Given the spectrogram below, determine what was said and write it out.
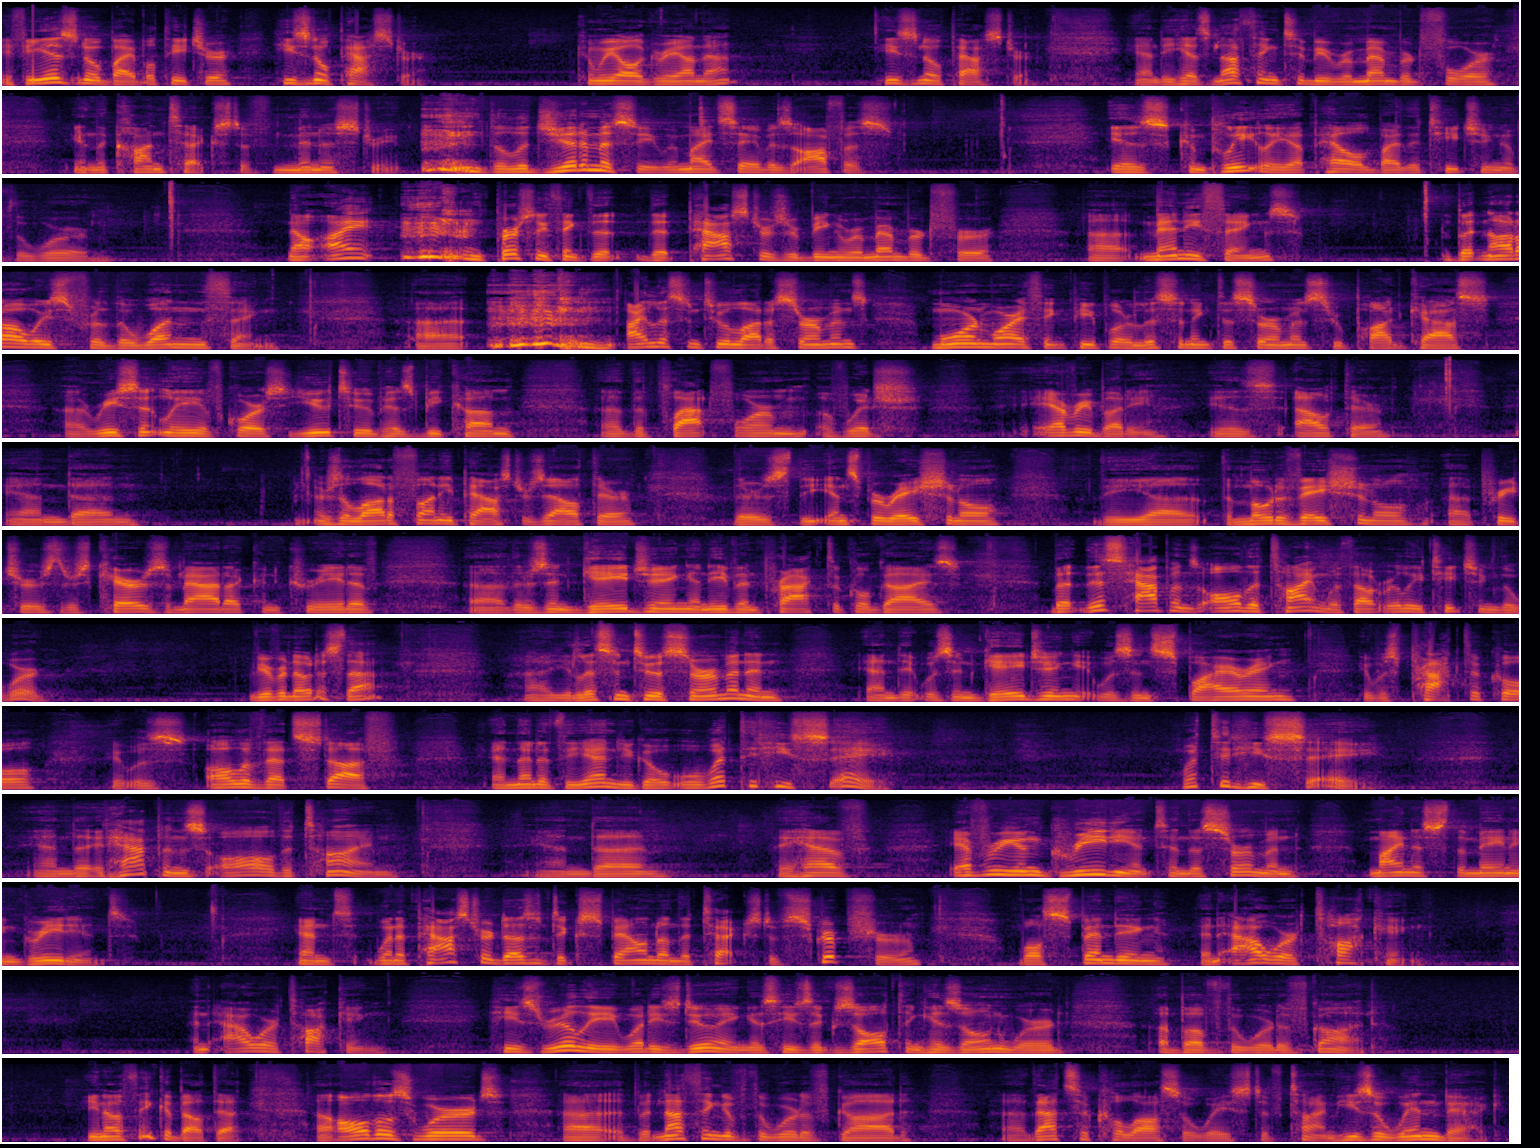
if he is no Bible teacher, he's no pastor. Can we all agree on that? He's no pastor. And he has nothing to be remembered for in the context of ministry. the legitimacy, we might say, of his office is completely upheld by the teaching of the word. Now, I personally think that, that pastors are being remembered for uh, many things, but not always for the one thing. Uh, I listen to a lot of sermons. More and more, I think people are listening to sermons through podcasts. Uh, recently, of course, YouTube has become uh, the platform of which everybody is out there. And um, there's a lot of funny pastors out there. There's the inspirational, the, uh, the motivational uh, preachers, there's charismatic and creative, uh, there's engaging and even practical guys. But this happens all the time without really teaching the word. Have you ever noticed that? Uh, you listen to a sermon and, and it was engaging, it was inspiring, it was practical, it was all of that stuff. And then at the end, you go, Well, what did he say? What did he say? And uh, it happens all the time. And uh, they have every ingredient in the sermon minus the main ingredient. And when a pastor doesn't expound on the text of Scripture while spending an hour talking, an hour talking, he's really, what he's doing is he's exalting his own word above the word of God. You know, think about that. Uh, all those words, uh, but nothing of the word of God, uh, that's a colossal waste of time. He's a windbag.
